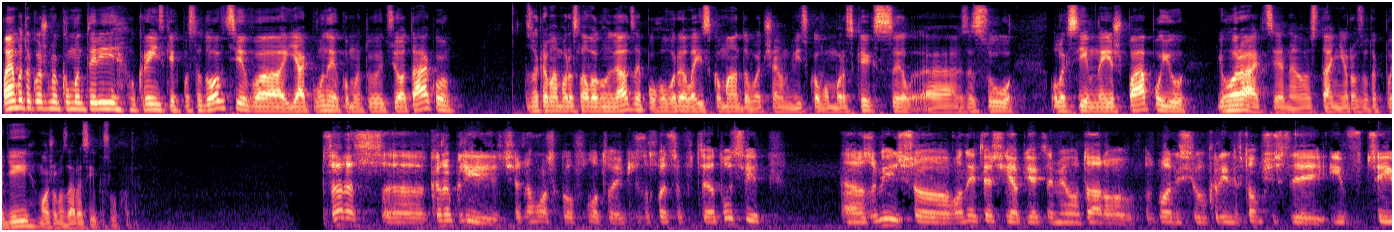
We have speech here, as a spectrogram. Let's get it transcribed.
Маємо також ми коментарі українських посадовців, а, як вони коментують цю атаку. Зокрема, Мирослава Гонгадзе поговорила із командувачем військово-морських сил е, ЗСУ Олексієм Неєшпапою. Його реакція на останній розвиток подій можемо зараз її послухати. Зараз е, кораблі Чорноморського флоту, які знаходяться в Теодосії, е, розуміють, що вони теж є об'єктами удару Збройних сил України, в тому числі і в цій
